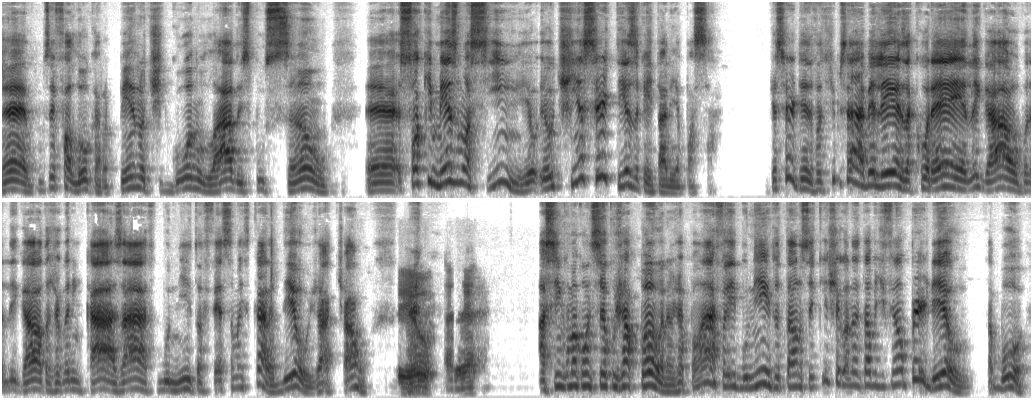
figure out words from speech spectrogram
né, como você falou, cara, pênalti, gol anulado, expulsão, é, só que mesmo assim, eu, eu tinha certeza que a Itália ia passar, tinha certeza, falei, tipo, ah, beleza, Coreia, legal, legal, tá jogando em casa, ah, bonito a festa, mas, cara, deu, já, tchau. Deu, né? é. Assim como aconteceu com o Japão, né? O Japão, ah, foi bonito tal, não sei o que, chegou na etapa de final, perdeu, acabou,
